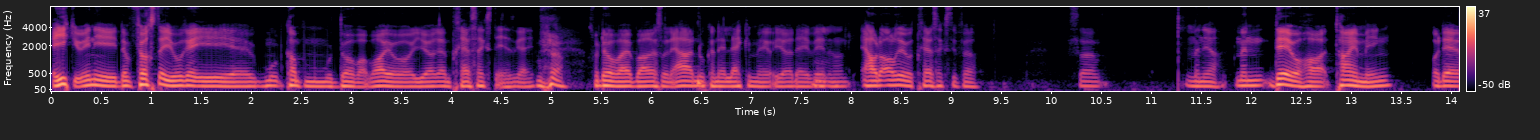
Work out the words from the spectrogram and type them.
jeg gikk jo inn i, Det første jeg gjorde i eh, kampen mot Moldova, var jo å gjøre en 360-greie. Ja. For da var jeg bare sånn Ja, nå kan jeg leke meg og gjøre det jeg vil. Mm. Jeg hadde aldri gjort 360 før. Så Men ja. Men det å ha timing, og det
